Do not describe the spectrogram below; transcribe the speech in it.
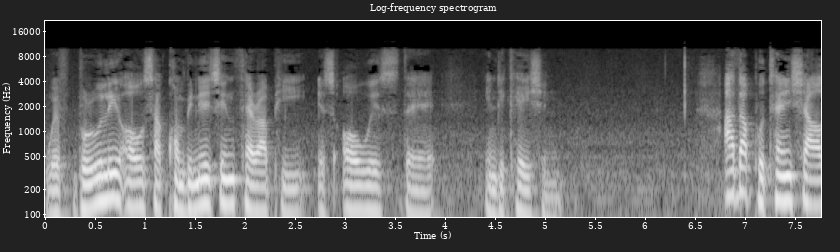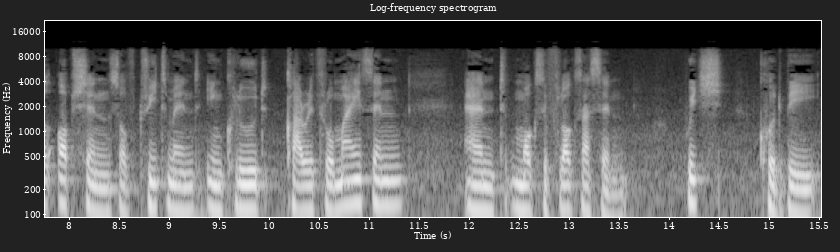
with Buruli ulcer, combination therapy is always the indication. Other potential options of treatment include clarithromycin and moxifloxacin, which could be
